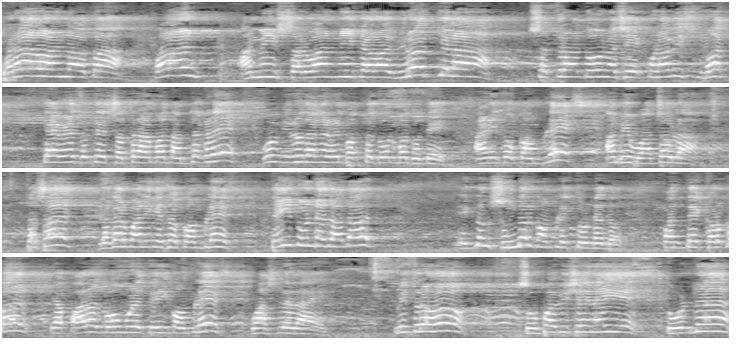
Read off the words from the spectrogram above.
ठराव आणला होता. पण आम्ही सर्वांनी त्याला विरोध केला. सतरा दोन असे एकोणावीस मत त्यावेळेस होते सतरा मत आमच्याकडे व विरोधाकडे फक्त दोन मत होते. आणि तो कॉम्प्लेक्स आम्ही वाचवला. तसाच नगरपालिकेचं कॉम्प्लेक्स तेही तोंडात जातात. एकदम सुंदर कॉम्प्लेक्स तोंडाचं पण ते खरोखर या पारस भाऊमुळे तेही कॉम्प्लेक्स वाचलेलं आहे. मित्र हो सोपा विषय नाही आहे तोडणं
